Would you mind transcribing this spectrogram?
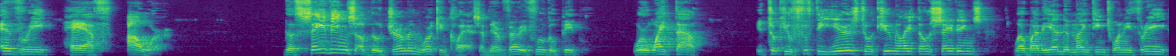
every half hour the savings of the German working class, and they're very frugal people, were wiped out. It took you 50 years to accumulate those savings. Well, by the end of 1923,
